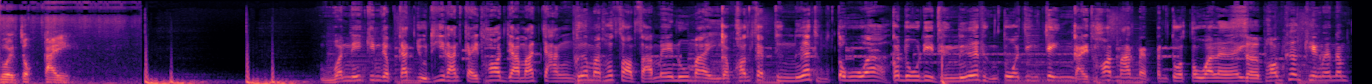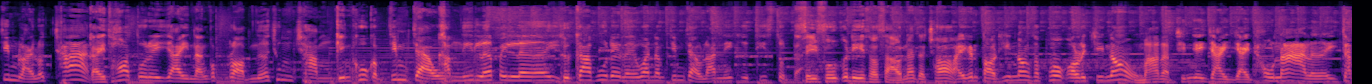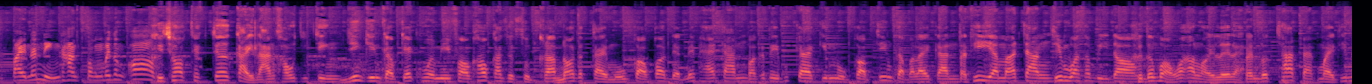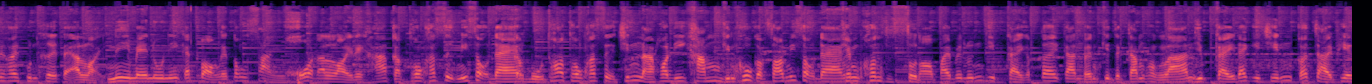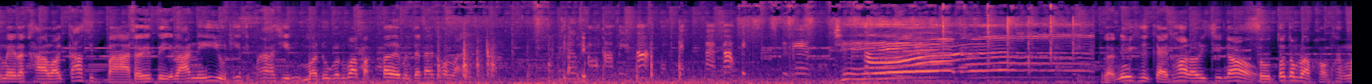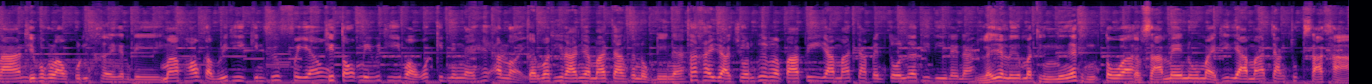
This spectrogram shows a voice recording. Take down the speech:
หน่วยจกไก่ วันนี้กินกับกัดอยู่ที่ร้านไก่ทอดยามาจัง เพื่อมาทดสอบสามเมนูใหม่กับคอนเซปต์ถึงเนื้อถึงตัว ก็ดูดิถึงเนื้อถึงตัวจริง ๆ ไก่ทอดมาแบบเป็นตัวตัวเลยเสิร์ฟพร้อมเครื่องเคียงและน้ำจิ้มหลายรสชาติ ไก่ทอดตัวใหญ่ๆหนังก็กรอบเนื้อชุ่มฉ่ำกินคู่กับจิ้มแจ่วคำนี้เลิฟไปเลย คือกล้าพูดได้เลยว่าน้ำจิ้มแจ่วร้านนี้คือที่สุดอะซีฟู้ดก็ดีสาวๆน่าจะชอบไปกันต่อที่น่องสะโพกออริจินอลมาแบบชิ้นใหญ่ๆใหญ่เท่าหน้าเลย จัดไปนะหนิงทางตรงไม่ต้องอ้อมคือชอบเท็กเจอร์ไก่ร้านเขาจริงๆ ยิ่งกินกับเก๊กฮวยมีฟองเข้ากันสุดๆครับนอกจากไก่หมููกรอบก็เด็ดไม่แพ้กัน ปกติพวกแกกินหมูกรอบจิ้มกับอะไรกัน แต่ที่ยามาจังจิ้มวาซาบิดองคือต้องบอกว่าอร่อยเลยแหละ เป็นรสชาติแปลกใหม่ที่ไม่ค่อยคุ้นเคยแต่อร่อย นี่เมนูนี้กัดบอกเลยต้องสั่งโคตรอร่อยเลยครับ กับทงคัตสึมิโซะแดงกับหมูทอดทงคัตสึชิ้นหนาพอดีคำกินคู่กับซอสมิโซะแดงเข้มข้นสุดๆต่อไปไปลุ้นหยิบไก่กับเต้ยกันเป็นกิจกรรมของร้านหยิบไก่ได้กี่ชิ้น ก็จ่ายเพียงในราคา 190 บาทสถิติร้านนี้อยู่ที่ 15 ชิ้น มาดูกันว่าบักเต้ยมันจะได้เท่าไหร่หนึ่งสองสามสี่ห้า สิบสิบเอ็ดเชและนี่คือไก่ทอดออริจินอลสูตรต้นตำรับของทางร้านที่พวกเราคุ้นเคยกันดี มาพร้อมกับวิธีกินเฟี้ยวๆที่โต๊ะมีวิธีบอกว่ากินยังไงให้อร่อย กันว่าที่ร้านยามาจังสนุกดีนะ ถ้าใครอยากชวนเพื่อนมาปาร์ตี้ยามาจังเป็นตัวเลือกที่ดีเลยนะ และอย่าลืมมาถึงเนื้อถึงตัวกับสามเมนูใหม่ที่ยามาจังทุกสาขา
